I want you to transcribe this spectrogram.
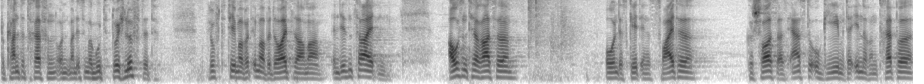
Bekannte treffen und man ist immer gut durchlüftet. Luftthema wird immer bedeutsamer in diesen Zeiten. Außenterrasse und es geht in das zweite Geschoss als erste OG mit der inneren Treppe.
